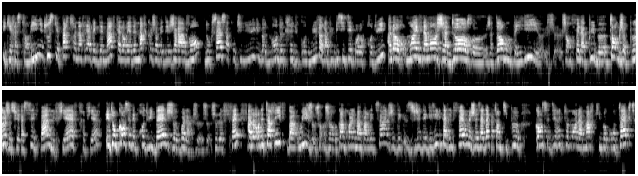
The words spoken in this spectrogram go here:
et qui reste en ligne. Tout ce qui est partenariat avec des marques, alors il y a des marques que j'avais déjà avant, donc ça, ça continue. Ils me demandent de créer du contenu, faire de la publicité pour leurs produits. Alors moi, évidemment, j'adore, euh, j'adore mon pays. J'en fais la pub tant que je peux. Je suis assez fan et fière, très fière. Et donc quand c'est des produits belges, voilà, je, je, je, le fais. Alors les tarifs, ben oui, j'ai aucun problème à parler de ça. J'ai des, des grilles tarifaires, mais je les adapte un petit peu quand c'est directement la marque qui me contacte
